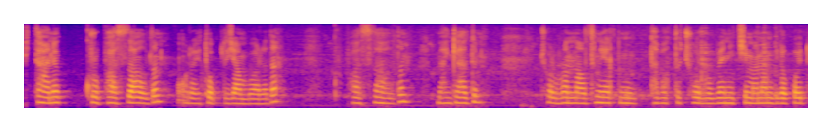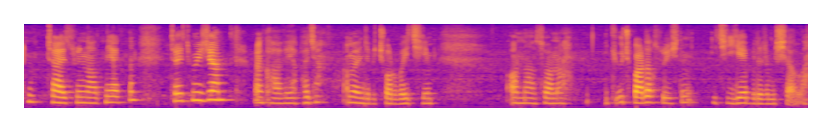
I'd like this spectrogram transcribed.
bir tane kuru pasta aldım. Orayı toplayacağım bu arada. Kuru pasta aldım. Ben geldim. Çorbanın altını yaktım. Tabakta çorba ben içeyim. Anam bile koydum. Çay suyun altını yaktım. Çay içmeyeceğim. Ben kahve yapacağım. Ama önce bir çorba içeyim. Ondan sonra 2-3 bardak su içtim. Hiç yiyebilirim inşallah.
